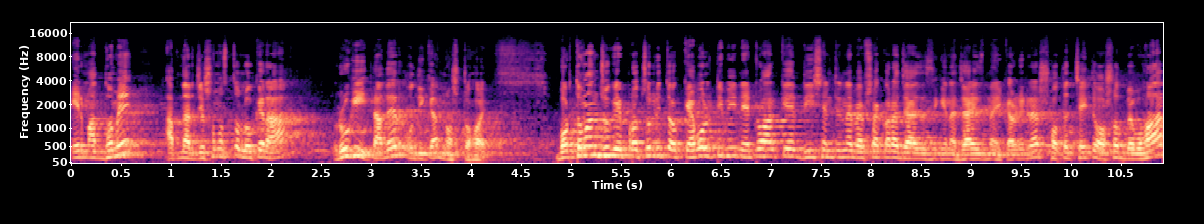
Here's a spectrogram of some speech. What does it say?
এর মাধ্যমে আপনার যে সমস্ত লোকেরা রুগী, তাদের অধিকার নষ্ট হয়। বর্তমান যুগে প্রচলিত কেবল টিভি নেটওয়ার্কে ডিশ অ্যান্টেনা ব্যবসা করা জায়েজ আছে কিনা? জায়েজ নাই, কারণ এটা সতের চাইতে অসৎ ব্যবহার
